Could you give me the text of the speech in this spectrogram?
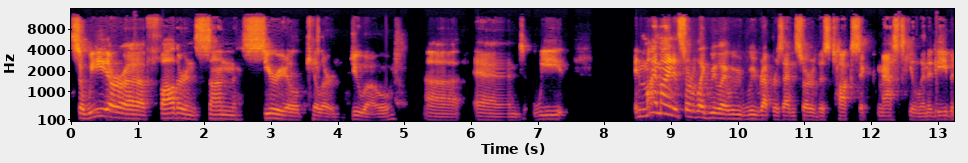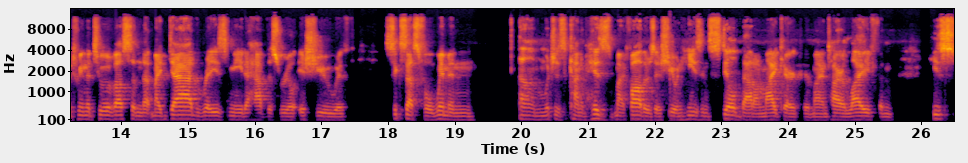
so we are a father and son serial killer duo, uh, and we in my mind, it's sort of like we like we, we represent sort of this toxic masculinity between the two of us, and that my dad raised me to have this real issue with successful women, um, which is kind of his my father's issue, and he's instilled that on my character my entire life, and he's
